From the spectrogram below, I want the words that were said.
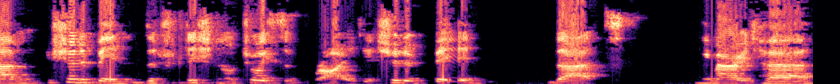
um, should have been the traditional choice of bride. It should have been that he married her.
